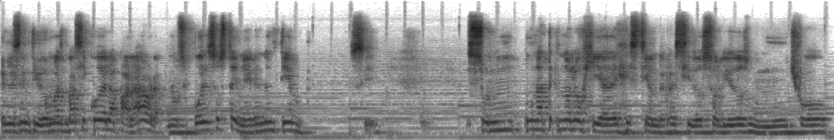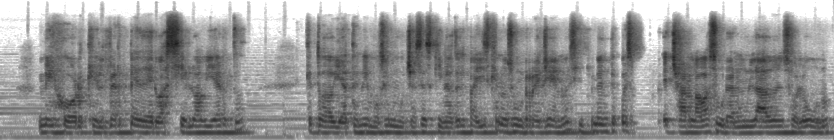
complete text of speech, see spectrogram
en el sentido más básico de la palabra. No se puede sostener en el tiempo, ¿sí? Son una tecnología de gestión de residuos sólidos mucho mejor que el vertedero a cielo abierto que todavía tenemos en muchas esquinas del país, que no es un relleno, es simplemente pues echar la basura en un lado en solo uno,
